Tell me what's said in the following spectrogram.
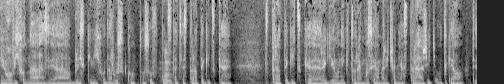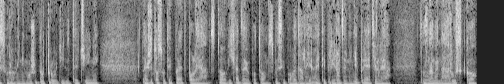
juhovýchodná Ázia, Blízky východ a Rusko. To sú v podstate strategické strategické regióny, ktoré musia Američania strážiť, odkiaľ tie súroviny môžu doprúdiť do tej Číny. Takže to sú tie predpolia, z toho vychádzajú potom, sme si povedali, aj tí prírodzení nepriatelia. To znamená Rusko,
